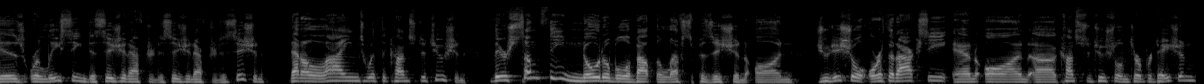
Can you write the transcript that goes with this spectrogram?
is releasing decision after decision after decision that aligns with the Constitution. There's something notable about the left's position on judicial orthodoxy and on uh, constitutional interpretation.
